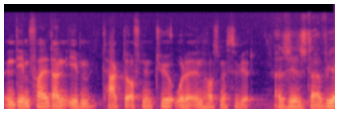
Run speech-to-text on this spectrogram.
in dem Fall dann eben Tag der offenen Tür oder Inhouse-Messe wird. Also jetzt darf ich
